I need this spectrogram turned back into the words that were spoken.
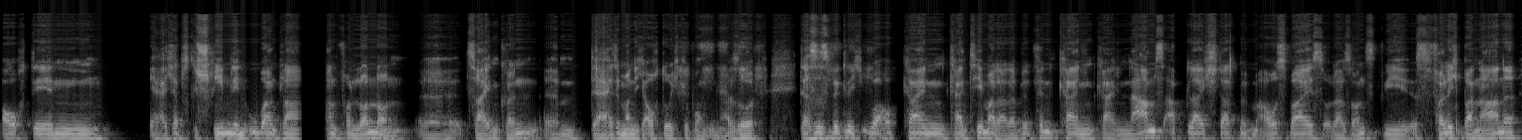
auch den, ja, ich habe es geschrieben, den U-Bahn-Plan von London äh, zeigen können, ähm, da hätte man nicht auch durchgewunken. Also das ist wirklich überhaupt kein, kein Thema da. Da findet kein, kein Namensabgleich statt mit dem Ausweis oder sonst wie. Ist völlig Banane.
